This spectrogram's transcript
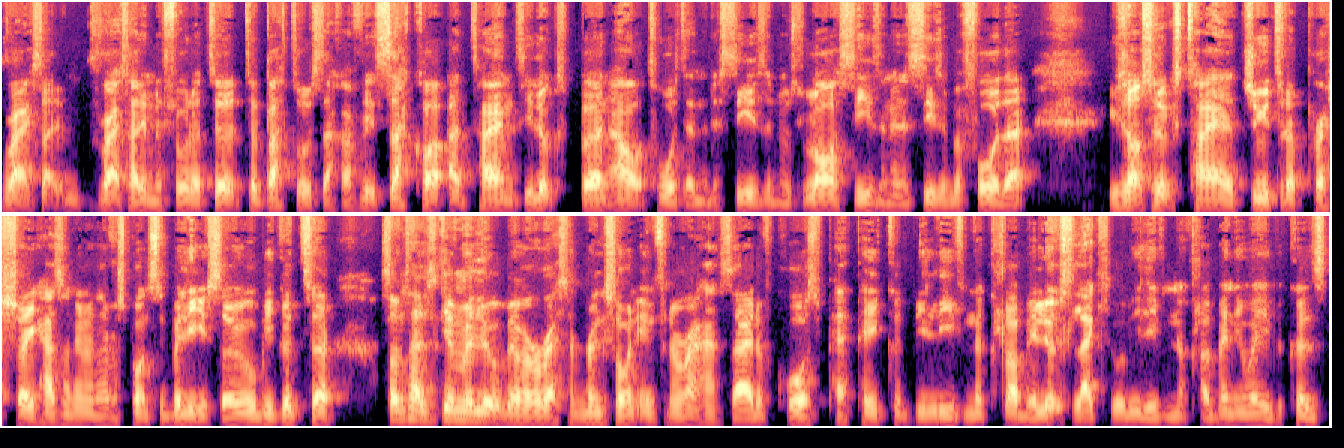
right side right side midfielder to, to battle Saka. I think Saka at times he looks burnt out towards the end of the season. It was last season and the season before that. He to looks tired due to the pressure he has on him and the responsibility. So it will be good to sometimes give him a little bit of a rest and bring someone in from the right hand side. Of course, Pepe could be leaving the club. It looks like he will be leaving the club anyway because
